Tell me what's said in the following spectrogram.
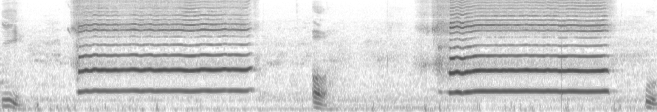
I. O. U.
